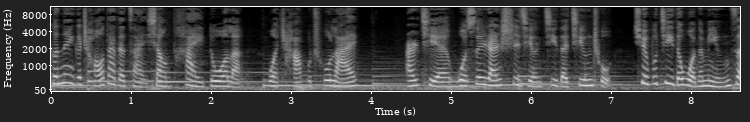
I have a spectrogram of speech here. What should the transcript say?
可那个朝代的宰相太多了，我查不出来。而且我虽然事情记得清楚，却不记得我的名字。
